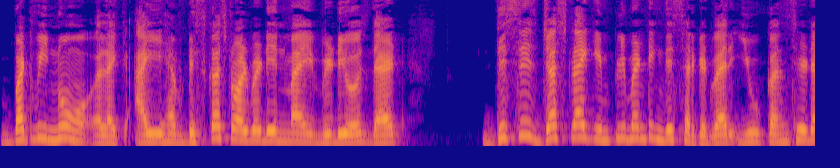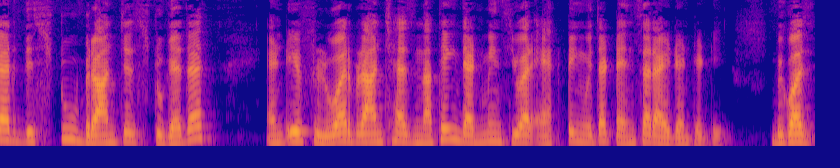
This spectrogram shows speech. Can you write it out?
but we know like i have discussed already in my videos that this is just like implementing this circuit where you consider these two branches together. And if lower branch has nothing that means you are acting with a tensor identity. Because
